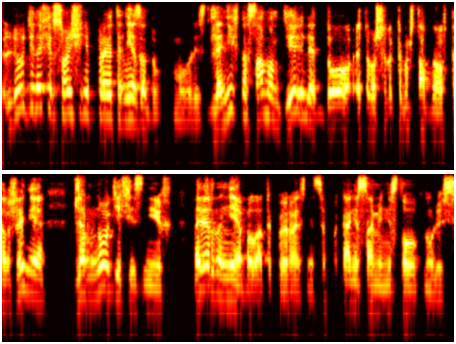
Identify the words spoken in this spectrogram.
люди на Херсонщине про это не задумывались. Для них на самом деле до этого широкомасштабного вторжения, для многих из них, наверное, не было такой разницы, пока они сами не столкнулись.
